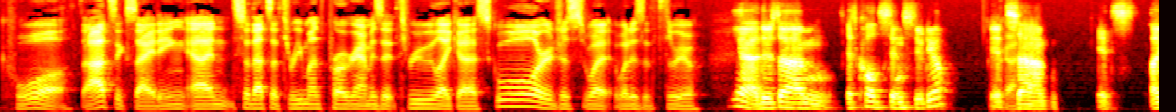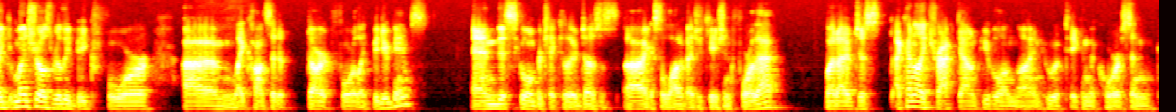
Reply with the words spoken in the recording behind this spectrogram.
Cool. That's exciting. And so that's a three month program. Is it through like a school or just what? What is it through? Yeah, there's um, it's called Syn Studio. It's Okay. um, it's like Montreal's really big for um, like concept art for like video games, and this school in particular does uh, I guess a lot of education for that. But I've just I kind of like tracked down people online who have taken the course and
